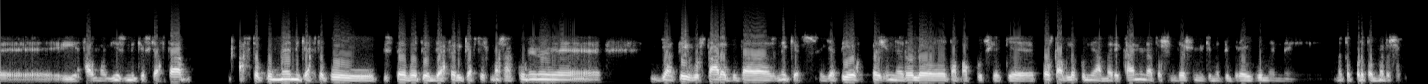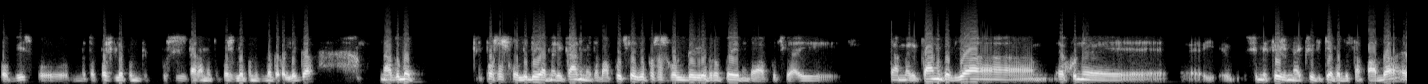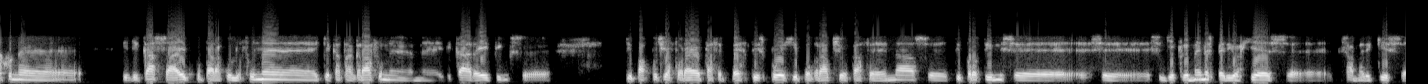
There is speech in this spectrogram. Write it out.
οι εφαρμογές νίκες και αυτά. Αυτό που μένει και αυτό που πιστεύω ότι ενδιαφέρει και αυτούς που μας ακούνε είναι γιατί γουστάρετε τα sneakers, γιατί παίζουν ρόλο τα παπούτσια και πώς τα βλέπουν οι Αμερικάνοι, να το συνδέσουμε και με την προηγούμενη, με το πρώτο μέρος εκπομπής, που, με το πώς βλέπουν, που συζητάγαμε το πώς βλέπουν την Ευρωλίγκα, να δούμε πώς ασχολούνται οι Αμερικάνοι με τα παπούτσια και πώς ασχολούνται οι Ευρωπαίοι με τα παπούτσια. Οι, οι Αμερικάνοι, παιδιά, έχουν, ε, συνηθίζουν να εξειδικεύονται στα πάντα. Έχουν ειδικά site που παρακολουθούν και καταγράφουν με ειδικά ratings ε, τι παπούτσια φοράει ο κάθε παίχτης, που έχει υπογράψει ο κάθε ένα, ε, τι προτίμησε σε συγκεκριμένες περιοχές της Αμερικής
